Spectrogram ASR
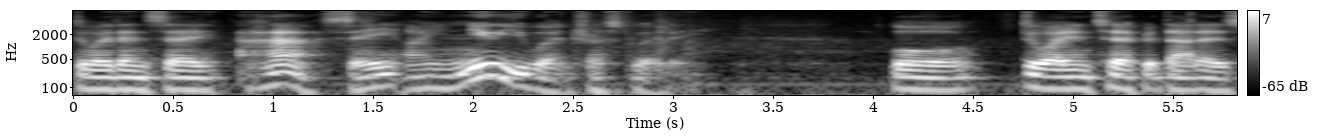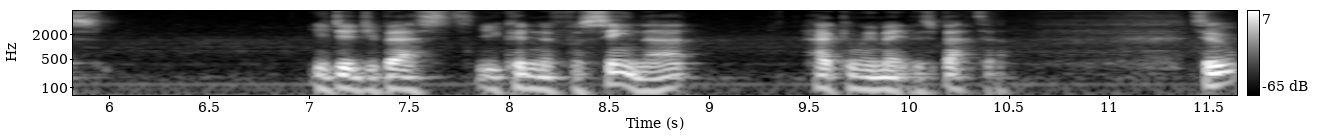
Do I then say, "Aha, see, I knew you weren't trustworthy," or do I interpret that as, "You did your best. You couldn't have foreseen that. How can we make this better?" So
